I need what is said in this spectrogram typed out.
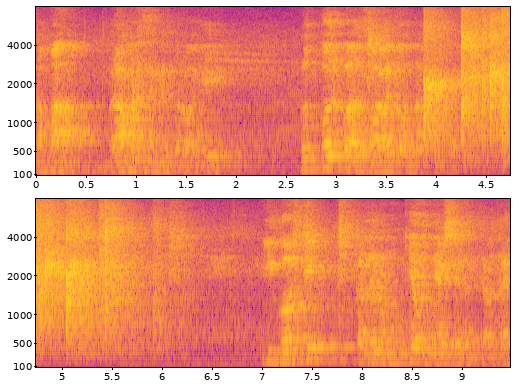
ನಮ್ಮ ಬ್ರಾಹ್ಮಣ ಸಂಘದ ಪರವಾಗಿ ಹೃತ್ಪೂರ್ವಕವಾದ ಸ್ವಾಗತವನ್ನು ಕೊಡ್ತಾ ಈ ಗೋಷ್ಠಿ ಕರೆದಿರೋ ಮುಖ್ಯ ಉದ್ದೇಶ ಏನಂತ ಹೇಳಿದ್ರೆ,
